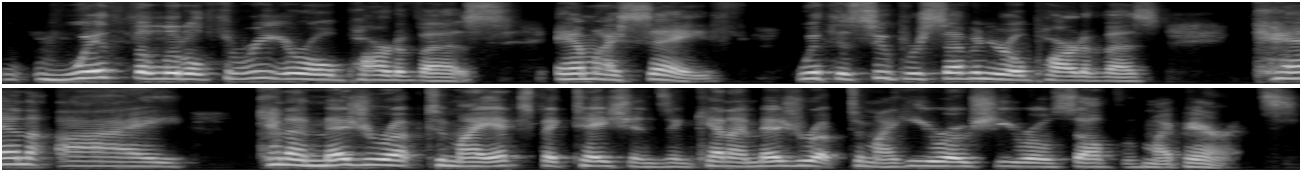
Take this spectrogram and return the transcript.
with the little three year old part of us, am I safe? With the super seven year old part of us, can I? Can I measure up to my expectations and can I measure up to my hero, shiro self of my parents?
